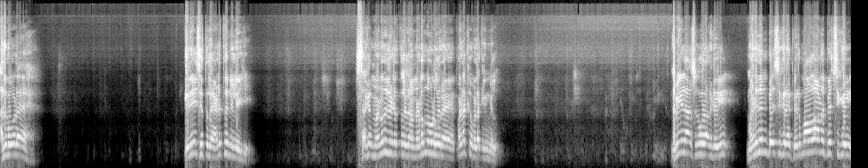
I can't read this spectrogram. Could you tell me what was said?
அதுபோல இறைச்சத்துல அடுத்த நிலை சக மனதிலிடத்துல நாம் நடந்து கொள்கிற பழக்க வழக்கங்கள். நபிகளா சொல்கிறார்கள் மனிதன் பேசுகிற பெரும்பாலான பேச்சுகள்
